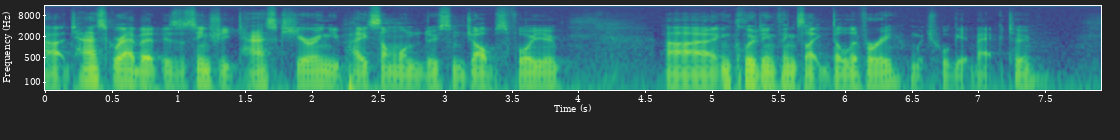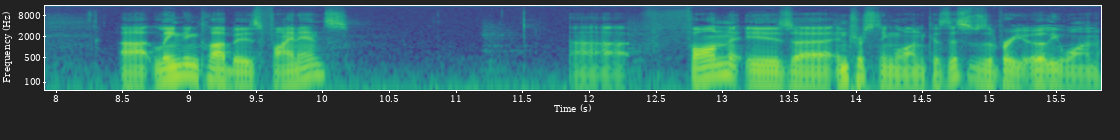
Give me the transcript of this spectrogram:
Uh, TaskRabbit is essentially task sharing. You pay someone to do some jobs for you, uh, including things like delivery, which we'll get back to. Uh, Lending Club is finance. Uh, Fon is an interesting one because this was a very early one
